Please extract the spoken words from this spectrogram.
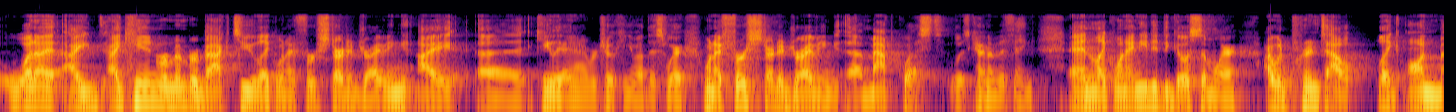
what I, I I can remember back to like when I first started driving, I uh, Kaylee and I were joking about this. Where when I first started driving, uh, MapQuest was kind of a thing, and like when I needed to go somewhere, I would print out like on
